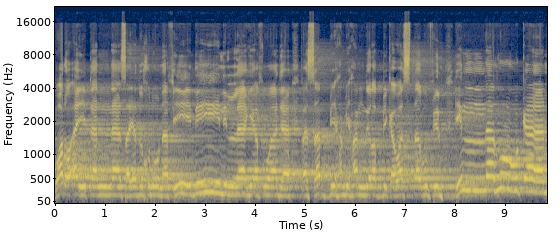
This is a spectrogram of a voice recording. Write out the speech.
ورأيت الناس يدخلون في دين الله أفواجا فسبح بحمد ربك واستغفر إنه كان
